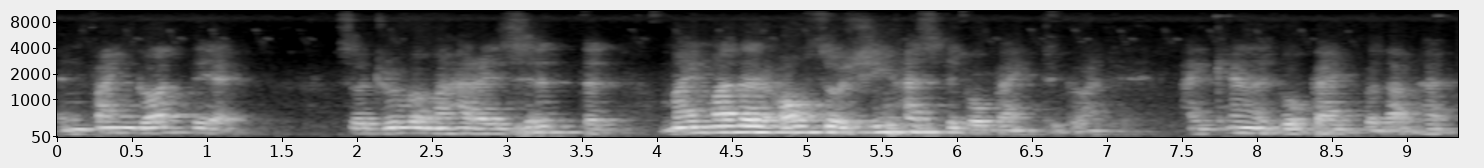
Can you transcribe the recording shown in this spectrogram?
and find God there. So Dhruva Maharaj said that my mother also, she has to go back to Godhead. I cannot go back without her.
